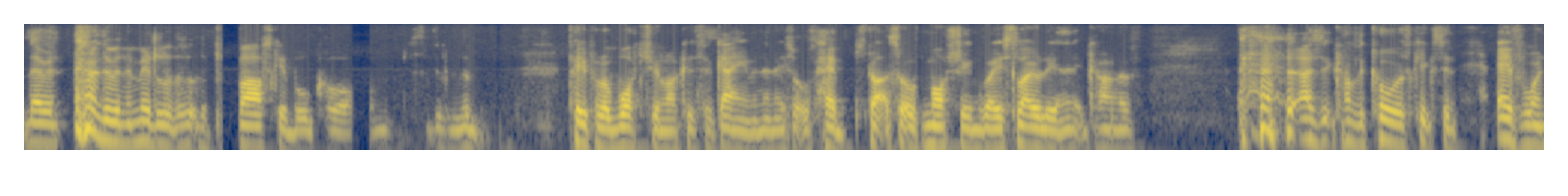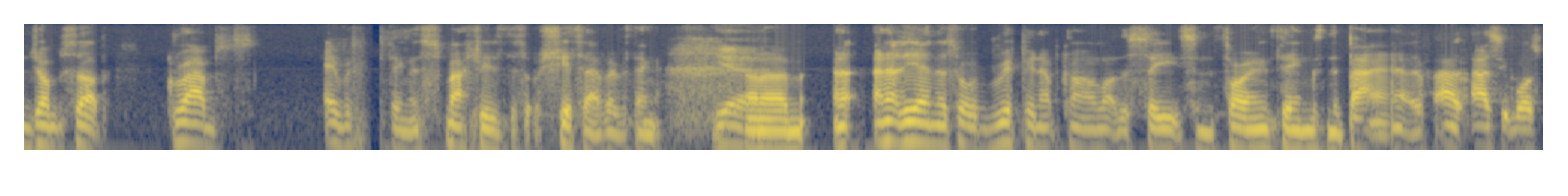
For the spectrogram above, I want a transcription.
they're in, they're in the middle of the, the basketball court. The, the people are watching like it's a game, and then they sort of head start sort of moshing very slowly, and then it kind of as it kind of the chorus kicks in, everyone jumps up, grabs everything, and smashes the sort of shit out of everything. Yeah, And, um, and, and at the end, they're sort of ripping up kind of like the seats and throwing things and the bat, as, it was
